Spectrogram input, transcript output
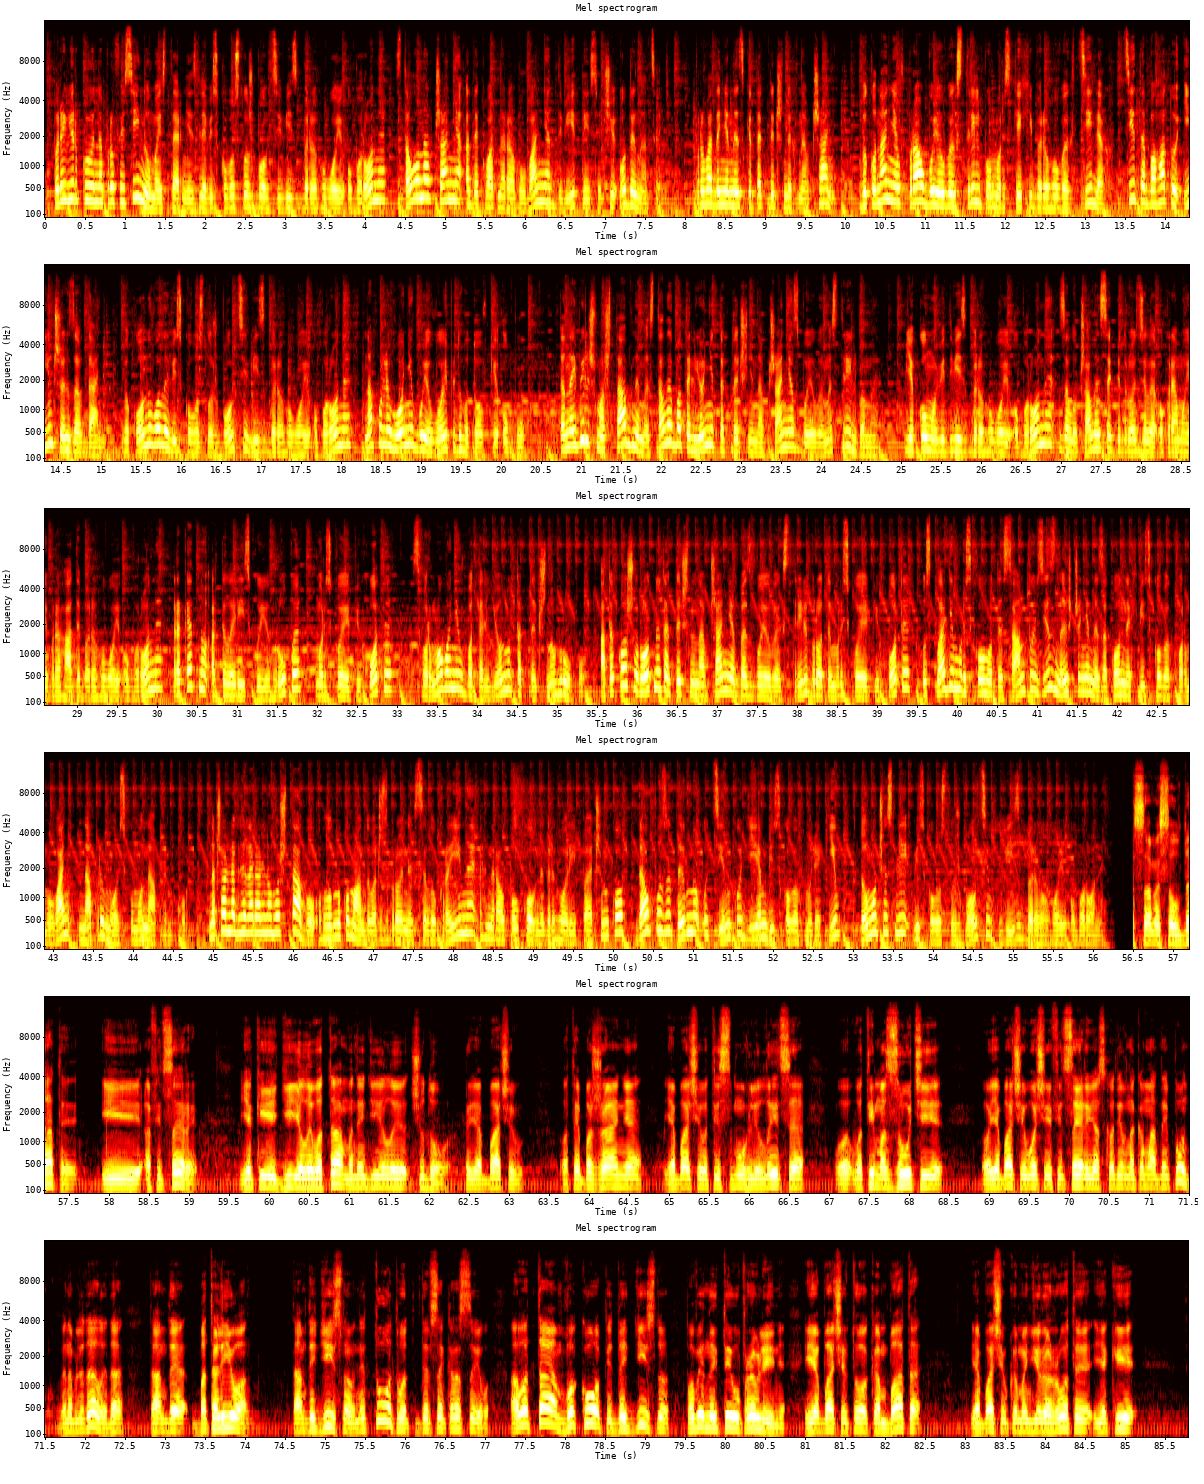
Перевіркою на професійну майстерність для військовослужбовців військ берегової оборони стало навчання адекватне реагування 2011. проведення низки тактичних навчань, виконання вправ бойових стріль по морських і берегових цілях, ці та багато інших завдань виконували військовослужбовці військ берегової оборони на полігоні бойової підготовки ОПУК. Та найбільш масштабними стали батальйонні тактичні навчання з бойовими стрільбами, в якому від військ берегової оборони залучалися підрозділи окремої бригади берегової оборони, ракетно-артилерійської групи, морської піхоти, сформовані в батальйонну тактичну групу, а також ротне тактичне навчання без бойових стрільб роти морської піхоти у складі морського десанту зі знищення незаконних військових формувань на приморському напрямку. Начальник генерального штабу, головнокомандувач збройних сил України, генерал-полковник Григорій Печенко, дав позитивну оцінку діям військових моряків, в тому числі військовослужбовців військ берегової оборони. Саме солдати і офіцери, які діяли в АТАМ, вони діяли чудово. Я бачив оте бажання, я бачив оті смуглі лиця, оті мазуті, я бачив очі офіцерів, я сходив на командний пункт, ви наблюдали, да? там, де батальйон, там, де дійсно не тут, от, де все красиво, а от там, в окопі, де дійсно повинно йти управління. І я бачив того комбата, я бачив командира роти, які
